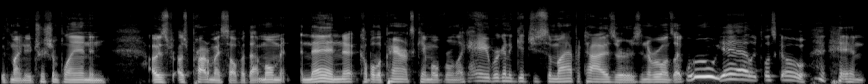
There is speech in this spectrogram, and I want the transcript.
with my nutrition plan. And I was I was proud of myself at that moment. And then a couple of parents came over and like, hey, we're gonna get you some appetizers. And everyone's like, woo, yeah, like let's go. And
